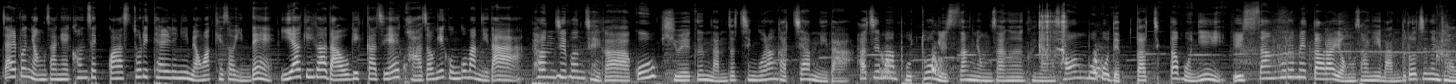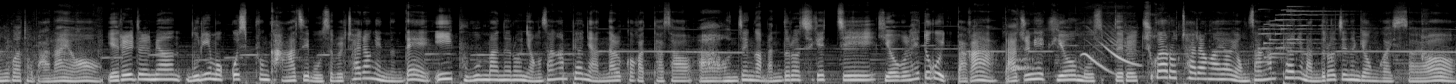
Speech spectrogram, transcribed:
짧은 영상의 컨셉과 스토리텔링이 명확해서인데 이야기가 나오기까지의 과정이 궁금합니다. 편집은 제가 하고 기획은 남자친구랑 같이 합니다. 하지만 보통 일상 영상은 그냥 상황 보고 냅다 찍다 보니 일상 흐름에 따라 영상이 만들어지는 경우가 더 많아요. 예를 들면 물이 먹고 싶은 강아지 모습을 촬영했는데 이 부분만으론 영상 한 편이 안 나올 것 같아서 아 언젠가 만들어지겠지 기억을 해두고 있다가 나중에 귀여운 모습들을 추가로 촬영하여 영상 한 편이 만들어지는 경우가 있어요.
